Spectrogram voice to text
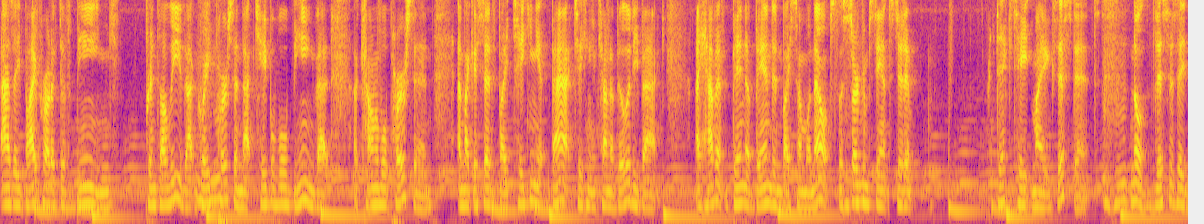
as a byproduct of being Prince Ali, that great mm-hmm. person, that capable being, that accountable person. And like I said, by taking it back, taking accountability back, I haven't been abandoned by someone else. The mm-hmm. circumstance didn't dictate my existence. Mm-hmm. No, this is a,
